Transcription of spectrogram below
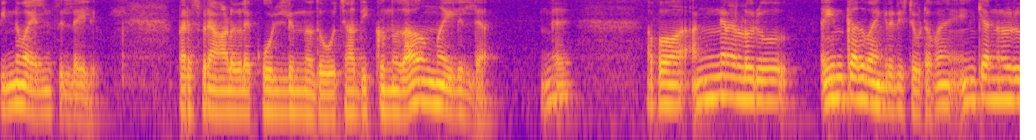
പിന്നെ വയലൻസ് ഇല്ല അതിൽ പരസ്പരം ആളുകളെ കൊല്ലുന്നതോ ചതിക്കുന്നതോ അതൊന്നും അതിലില്ല. അപ്പോൾ അങ്ങനെയുള്ളൊരു എനിക്കത് ഭയങ്കരമായിട്ട് ഇഷ്ടപ്പെട്ടു. അപ്പോൾ എനിക്ക് അങ്ങനെ ഒരു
